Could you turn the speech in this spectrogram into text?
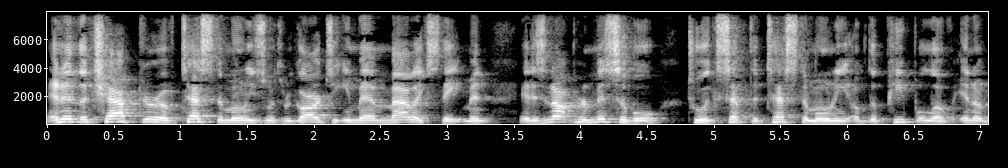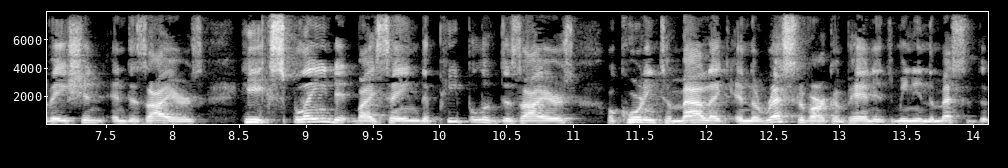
And in the chapter of testimonies with regard to Imam Malik's statement, it is not permissible to accept the testimony of the people of innovation and desires. He explained it by saying the people of desires, according to Malik and the rest of our companions, meaning the the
